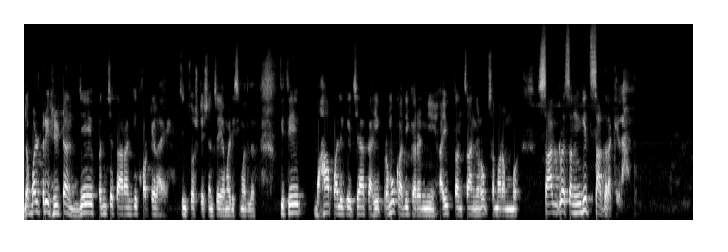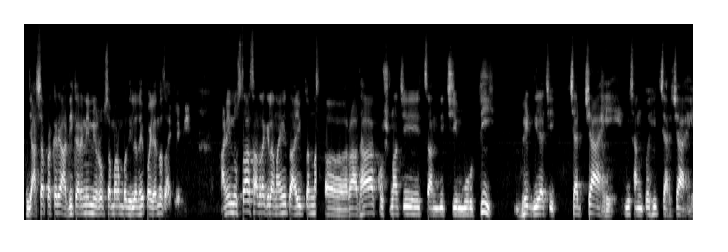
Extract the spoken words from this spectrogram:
डबल ट्री हिल्टन जे पंचतारांकित हॉटेल आहे चिंचवड स्टेशनचं एम आय डी सी मधलं तिथे महापालिकेच्या काही प्रमुख अधिकाऱ्यांनी आयुक्तांचा निरोप समारंभ साग्र संगीत साजरा केला. म्हणजे अशा प्रकारे अधिकाऱ्यांनी निरोप समारंभ दिलेला हे पहिल्यांदाच ऐकले मी. आणि नुसता साजरा केला नाही तर आयुक्तांना राधा कृष्णाची चांदीची मूर्ती भेट दिल्याची चर्चा आहे. मी सांगतो ही चर्चा आहे.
